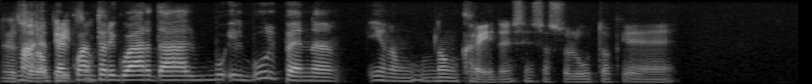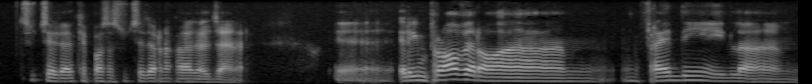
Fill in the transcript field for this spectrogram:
nel Ma per quanto riguarda il, bu- il bullpen, io non, non credo in senso assoluto che, succeda- che possa succedere una cosa del genere. Eh, rimprovero a mm, Freddy il, mm,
